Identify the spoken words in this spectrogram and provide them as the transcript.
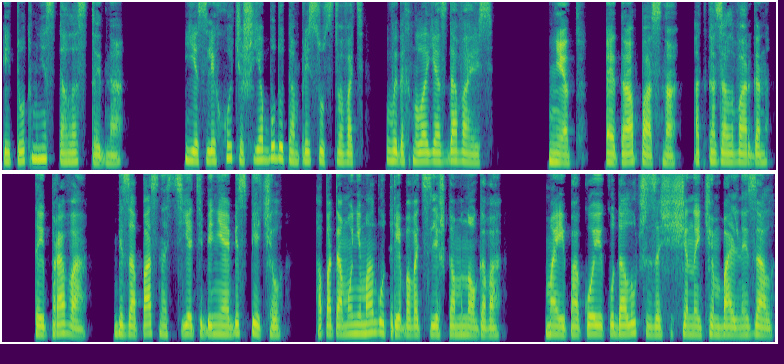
И тут мне стало стыдно. «Если хочешь, я буду там присутствовать», — выдохнула я, сдаваясь. «Нет, это опасно», — отказал Варган. «Ты права. Безопасность я тебе не обеспечил, а потому не могу требовать слишком многого. Мои покои куда лучше защищены, чем бальный зал».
